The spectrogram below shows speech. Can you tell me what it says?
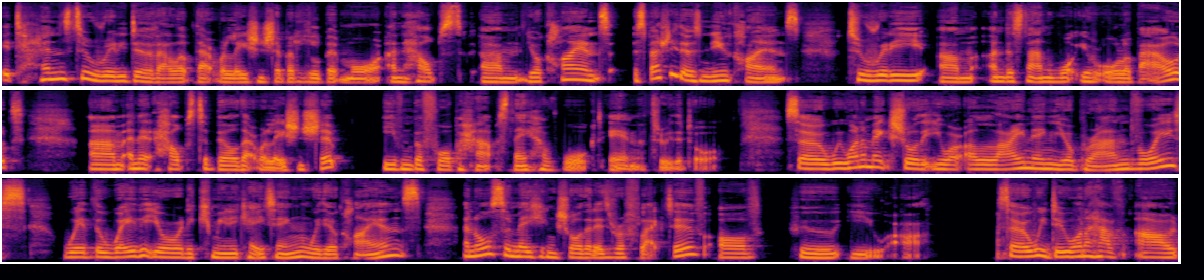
it tends to really develop that relationship a little bit more and helps um, your clients, especially those new clients, to really um, understand what you're all about. Um, and it helps to build that relationship even before perhaps they have walked in through the door. So we want to make sure that you are aligning your brand voice with the way that you're already communicating with your clients and also making sure that it's reflective of who you are. So we do want to have our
